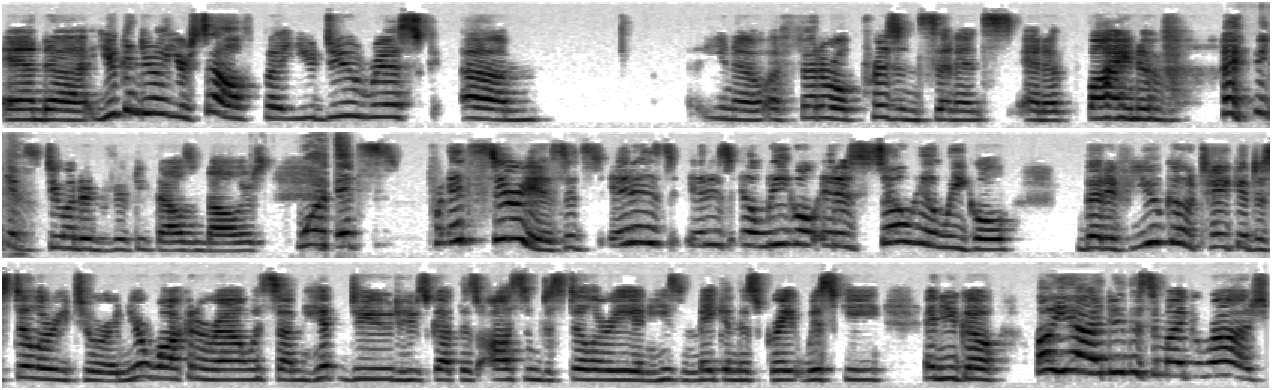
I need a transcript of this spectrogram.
And uh, you can do it yourself, but you do risk um, you know, a federal prison sentence and a fine of I think it's two hundred and fifty thousand dollars. What? It's it's serious. It's it is it is illegal. It is so illegal that if you go take a distillery tour and you're walking around with some hip dude who's got this awesome distillery and he's making this great whiskey and you go, "Oh yeah, I do this in my garage."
